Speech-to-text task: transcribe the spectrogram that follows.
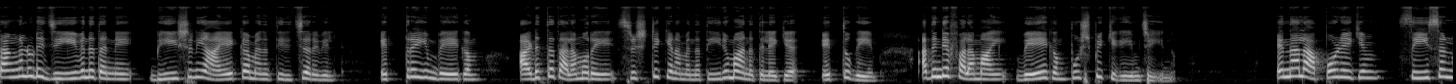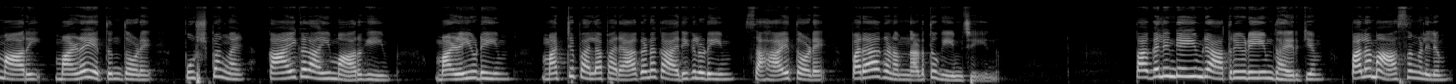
തങ്ങളുടെ ജീവന് തന്നെ ഭീഷണി ആയേക്കാമെന്ന തിരിച്ചറിവിൽ എത്രയും വേഗം അടുത്ത തലമുറയെ സൃഷ്ടിക്കണമെന്ന തീരുമാനത്തിലേക്ക് എത്തുകയും അതിന്റെ ഫലമായി വേഗം പുഷ്പിക്കുകയും ചെയ്യുന്നു. എന്നാൽ അപ്പോഴേക്കും സീസൺ മാറി മഴ എത്തുന്നതോടെ പുഷ്പങ്ങൾ കായ്കളായി മാറുകയും മഴയുടെയും മറ്റ് പല പരാഗണകാരികളുടെയും സഹായത്തോടെ പരാഗണം നടത്തുകയും ചെയ്യുന്നു. പകലിന്റെയും രാത്രിയുടെയും ദൈർഘ്യം പല മാസങ്ങളിലും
